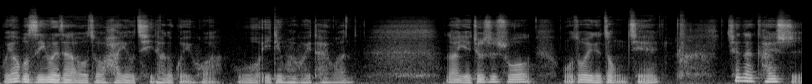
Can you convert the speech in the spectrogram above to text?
我要不是因为在欧洲还有其他的规划，我一定会回台湾。那也就是说，我做一个总结，现在开始，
